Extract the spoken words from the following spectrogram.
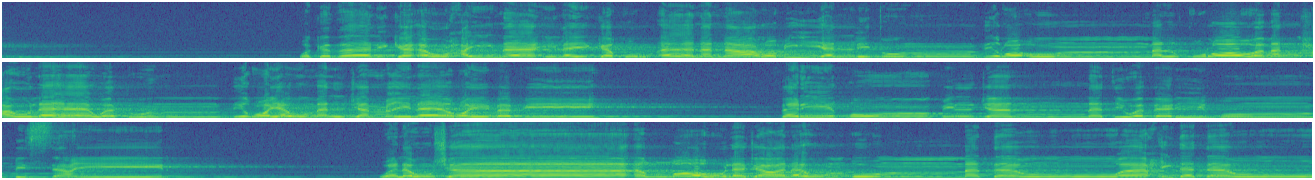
وكذلك أوحينا إليك قرآنا عربيا لتنذر أم القرى ومن حولها وتنذر يوم الجمع لا ريب فيه فريق في الجنة وفريق في السعير ولو شاء الله لجعلهم أمة واحدة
